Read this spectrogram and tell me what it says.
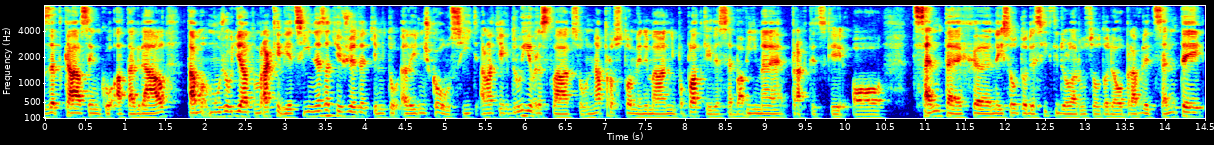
ZK synku a tak dál. Tam můžou dělat mraky věcí, nezatěžujete tím tu l síť a na těch druhých vrstvách jsou naprosto minimální poplatky, kde se bavíme prakticky o centech, nejsou to desítky dolarů, jsou to doopravdy centy,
